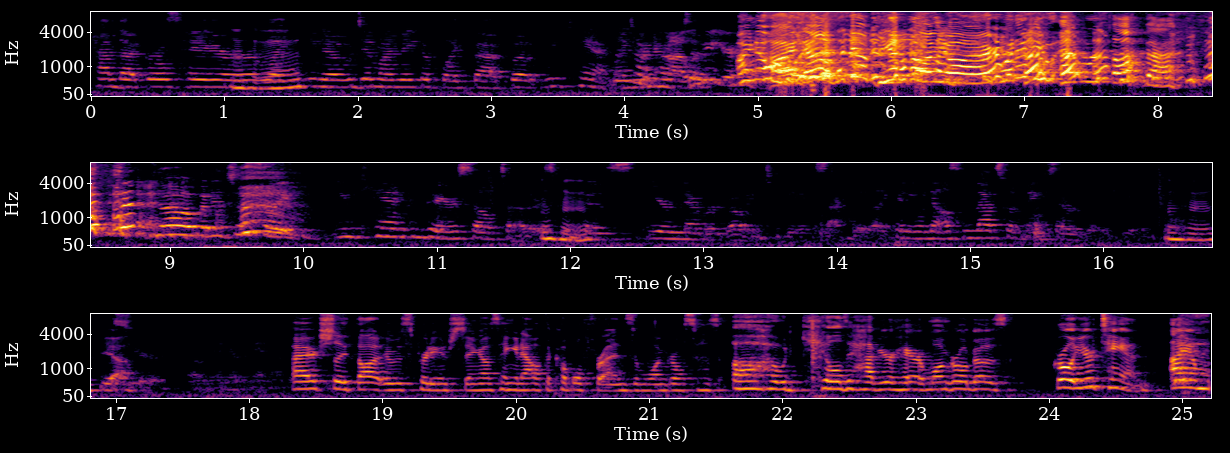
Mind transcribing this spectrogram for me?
had that girl's hair, or Mhm. like you know, did my makeup like that, but we can't. Like, you we talking have about? to. Look at your I know. I know, look how beautiful you are. When have you ever thought that? no, but it's just like you can't compare yourself to others Mhm. because you're never going to be exactly like anyone else, and that's what makes everybody beautiful. Mhm. Yeah. your own inner and. I actually thought it was pretty interesting. I was hanging out with a couple friends, and one girl says, "Oh, I would kill to have your hair." And one girl goes, "Girl, you're tan. I am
